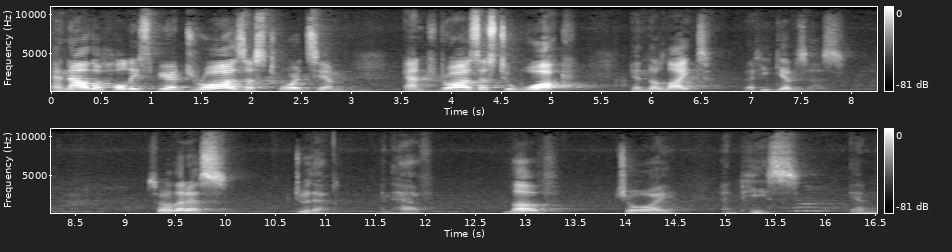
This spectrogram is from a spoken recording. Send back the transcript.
and now the Holy Spirit draws us towards Him and draws us to walk in the light that He gives us. So let us do that and have love, joy, and peace in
